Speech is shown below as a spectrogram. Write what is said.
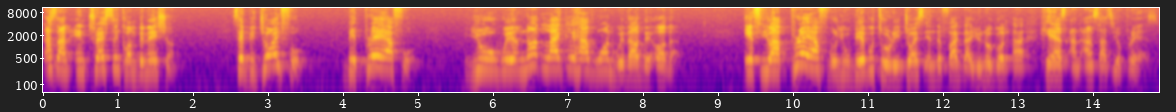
That's an interesting combination. Say, be joyful be prayerful. You will not likely have one without the other. If you are prayerful, you will be able to rejoice in the fact that you know God hears and answers your prayers.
